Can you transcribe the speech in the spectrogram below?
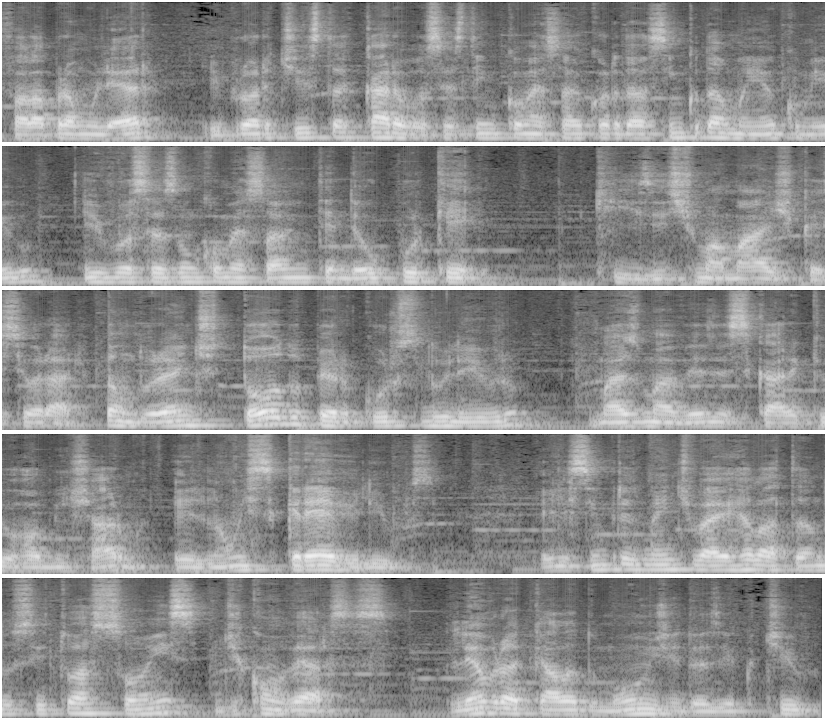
fala para a mulher e pro artista, cara, vocês têm que começar a acordar às 5 da manhã comigo e vocês vão começar a entender o porquê que existe uma mágica esse horário. Então, durante todo o percurso do livro, mais uma vez esse cara aqui, o Robin Sharma, ele não escreve livros. Ele simplesmente vai relatando situações de conversas. Lembra aquela do monge do executivo?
